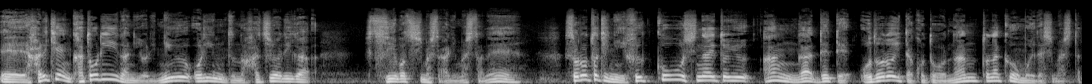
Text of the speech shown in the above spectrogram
えー、ハリケーンカトリーナによりニューオリンズの8割が水没しました。ありましたね。その時に復興をしないという案が出て驚いたことをなんとなく思い出しました。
